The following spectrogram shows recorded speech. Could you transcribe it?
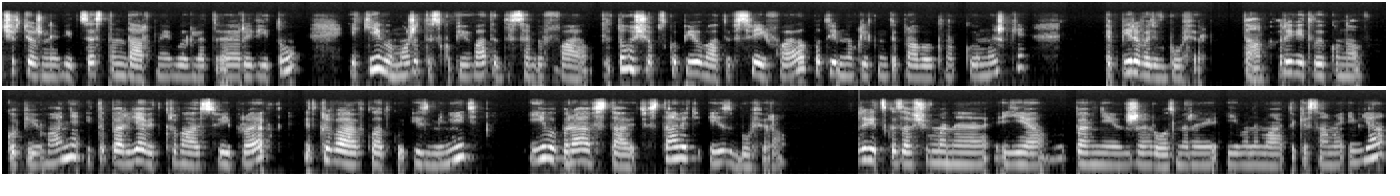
Чертежний від це стандартний вигляд е, ревіту, який ви можете скопіювати до себе в файл. Для того, щоб скопіювати в свій файл, потрібно клікнути правою кнопкою мишки, копірувати в буфер. Так, Revit виконав копіювання, і тепер я відкриваю свій проект, відкриваю вкладку «Ізмініть» і вибираю Вставить. Вставить із буфера. Revit сказав, що в мене є певні вже розміри, і вони мають таке саме ім'я,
